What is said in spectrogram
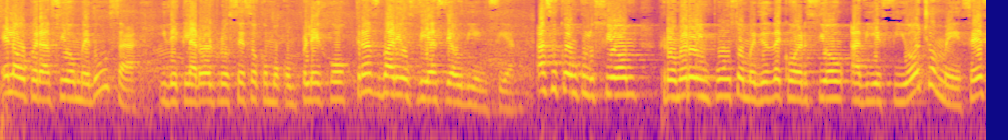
en la operación Medusa y declaró el proceso como complejo tras varios días de audiencia. A su conclusión, Romero impuso medida de coerción a 18 meses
